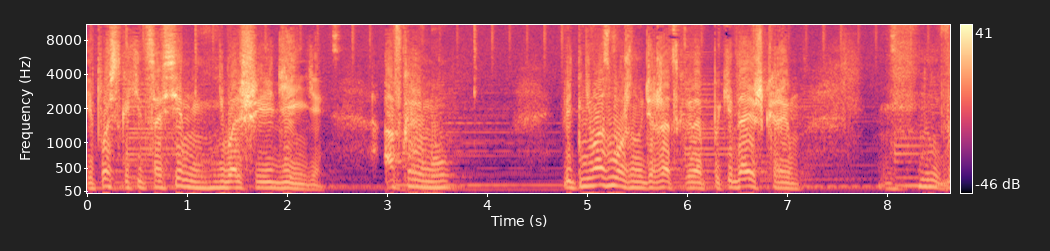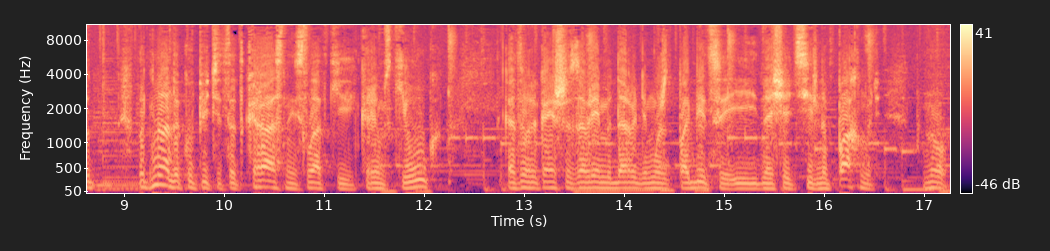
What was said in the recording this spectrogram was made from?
И просят какие-то совсем небольшие деньги. А в Крыму? Ведь невозможно удержаться, когда покидаешь Крым. Ну, вот, вот надо купить этот красный сладкий крымский лук, который, конечно, за время дороги может побиться и начать сильно пахнуть. Но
